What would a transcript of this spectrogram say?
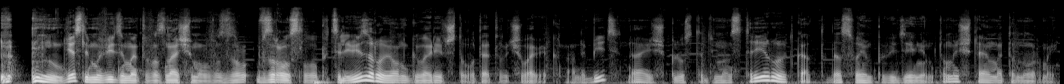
если мы видим этого значимого взро- взрослого по телевизору, и он говорит, что вот этого человека надо бить, да, еще плюс это демонстрирует как-то, да, своим поведением, то мы считаем это нормой.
